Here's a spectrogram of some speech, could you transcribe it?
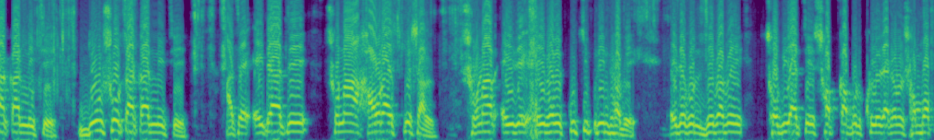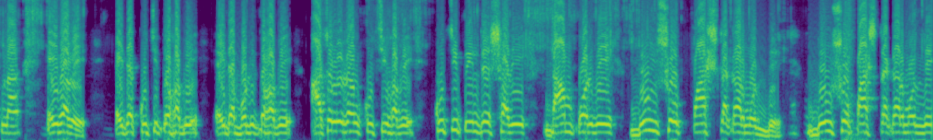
টাকার নিচে, দুশো টাকার নিচে। আচ্ছা এটা আছে সোনা হাওড়া স্পেশাল সোনার এই যে, এইভাবে কুচি প্রিন্ট হবে। এই দেখুন, যেভাবে ছবি আছে, সব কাপড় খুলে দেখানো সম্ভব না। এইভাবে এইটা কুচিতে হবে, এইটা বডিতে হবে আঁচলের রং কুচি হবে। কুচি প্রিন্টের শাড়ি দাম পড়বে দুইশো পাঁচ টাকার মধ্যে, দুইশো পাঁচ টাকার মধ্যে।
